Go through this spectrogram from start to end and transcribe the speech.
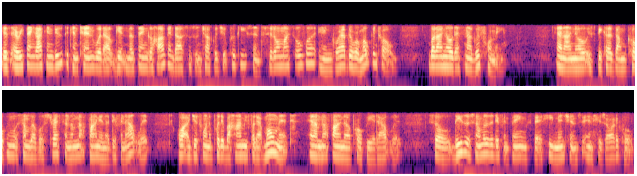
is everything I can do to contend without getting a thing of Haagen Dazs and chocolate chip cookies and sit on my sofa and grab the remote control. But I know that's not good for me. And I know it's because I'm coping with some level of stress and I'm not finding a different outlet or I just want to put it behind me for that moment and I'm not finding the appropriate outlet. So these are some of the different things that he mentions in his article.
